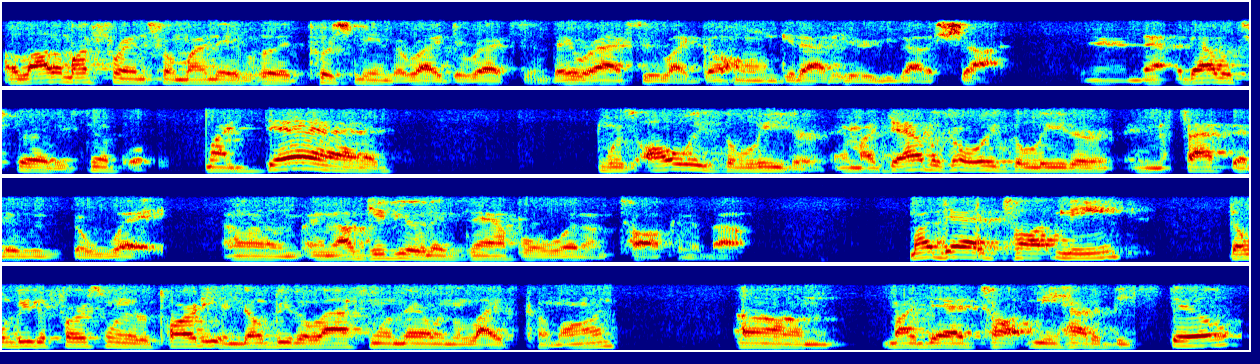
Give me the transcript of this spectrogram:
a lot of my friends from my neighborhood pushed me in the right direction. They were actually like, "Go home, get out of here. You got a shot," and that that was fairly simple. My dad was always the leader, and my dad was always the leader in the fact that it was the way. Um, and I'll give you an example of what I'm talking about. My dad taught me don't be the first one to the party and don't be the last one there when the lights come on. Um, my dad taught me how to be still.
